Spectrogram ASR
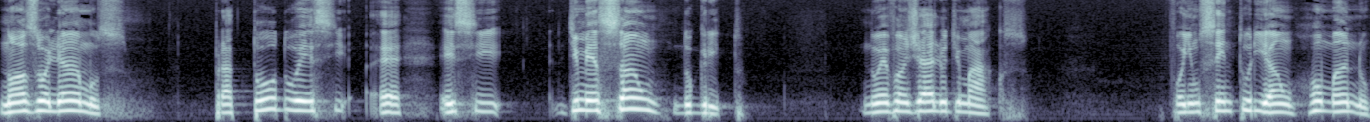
nós olhamos para todo esse é, esse dimensão do grito. No Evangelho de Marcos, foi um centurião romano,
